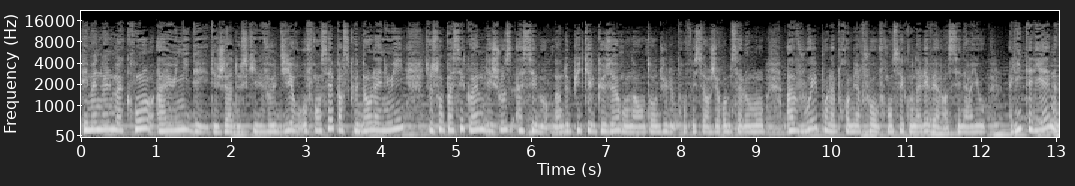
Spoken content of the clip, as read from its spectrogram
Emmanuel Macron a une idée déjà de ce qu'il veut dire aux Français parce que dans la nuit, se sont passées quand même des choses assez lourdes. Hein. Depuis quelques heures, on a entendu le professeur Jérôme Salomon avouer pour la première fois aux Français qu'on allait vers un scénario à l'italienne.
